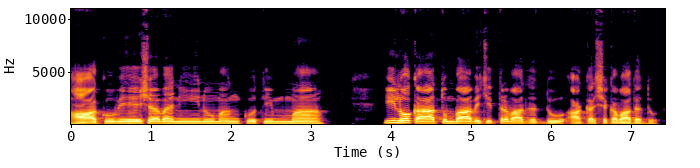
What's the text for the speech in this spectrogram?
ಹಾಕುವೇಷವ ನೀನು ಮಂಕುತಿಮ್ಮ ಈ ಲೋಕ ತುಂಬ ವಿಚಿತ್ರವಾದದ್ದು, ಆಕರ್ಷಕವಾದದ್ದು.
